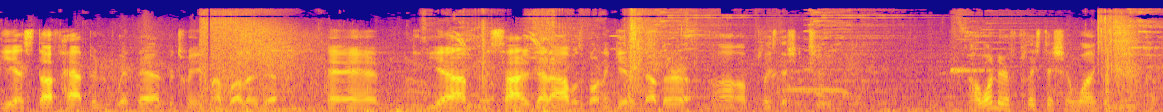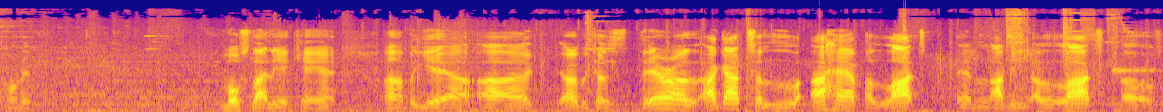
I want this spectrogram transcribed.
yeah, stuff happened with that between my brother and and yeah, I decided that I was going to get another um, PlayStation 2. I wonder if PlayStation 1 can do component. Most likely it can. Uh, but yeah, uh, uh, because there are, I got to, I have a lot, and I mean a lot of,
